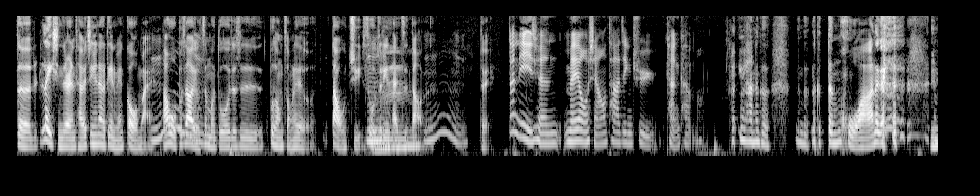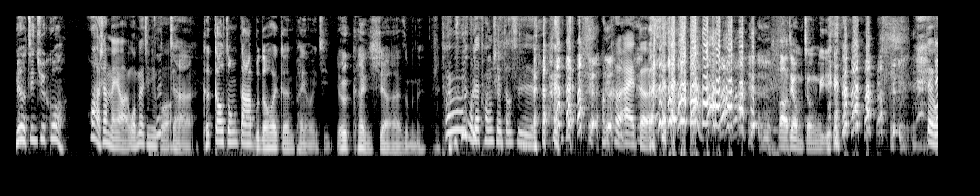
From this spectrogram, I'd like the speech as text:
的类型的人才会进去那个店里面购买。嗯然后我不知道有这么多就是不同种类的道具，是我最近才知道的。嗯，对。但你以前没有想要踏进去看看吗？因为他那个那个那个灯火啊，那个你没有进去过？我好像没有，我没有进去过。假？可高中大家不都会跟朋友一起，有看一下啊什么的？嗯，我的同学都是 很可爱的。抱歉，我们中立。对，我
